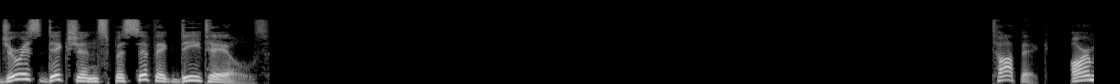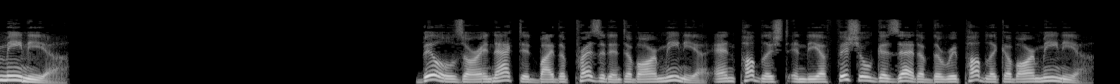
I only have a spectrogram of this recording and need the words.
Jurisdiction-specific details Armenia. Bills are enacted by the President of Armenia and published in the Official Gazette of the Republic of Armenia.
